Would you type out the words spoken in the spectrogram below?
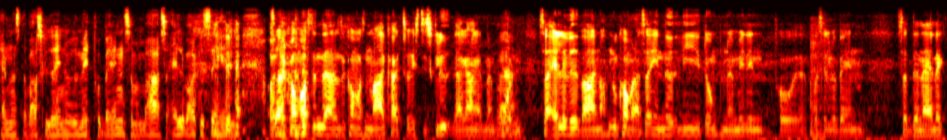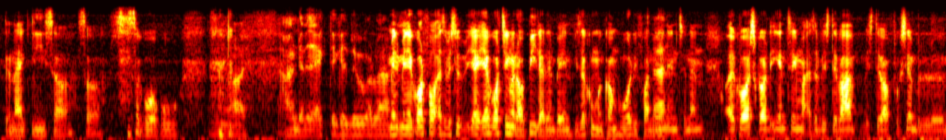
cannons, der bare skyder ind ude midt på banen, så, man bare, så alle bare kan se hende. og så, der kommer også den der, der kommer sådan en meget karakteristisk lyd hver gang, at man bruger ja. den. Så alle ved bare, at nu kommer der så en ned lige dumpende midt ind på, øh, på selve banen. Så den er ikke, den er ikke lige så, så, så god at bruge. Nej. Nej, men det ved jeg ikke, det kan det jo godt være. Men, men jeg kan godt for, altså hvis, jeg, jeg kunne godt tænke mig, at der var biler i den bane, fordi så kunne man komme hurtigt fra den ja. ene ind til den anden. Og jeg kunne også godt igen tænke mig, altså hvis det var, hvis det var for eksempel øh,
